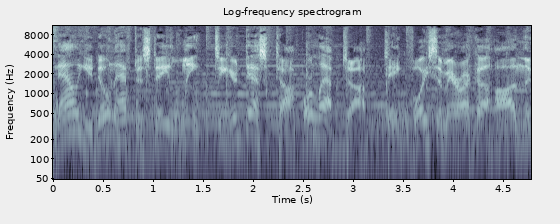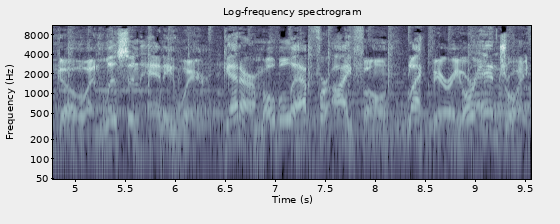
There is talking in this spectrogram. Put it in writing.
Now you don't have to stay linked to your desktop or laptop. Take Voice America on the go and listen anywhere. Get our mobile app for iPhone, Blackberry, or Android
